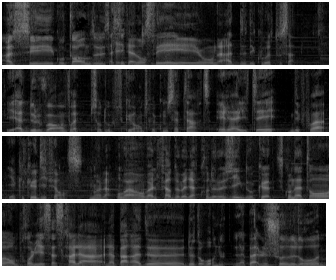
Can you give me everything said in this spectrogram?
assez content de ce qui a été annoncé et on a hâte de découvrir tout ça. Et hâte de le voir en vrai, surtout, parce que entre concept art et réalité, des fois, il y a quelques différences. Voilà, on va, on va le faire de manière chronologique. Donc, euh, ce qu'on attend euh, en premier, ça sera la, la parade euh, de drone. Là-bas, le show de drone,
